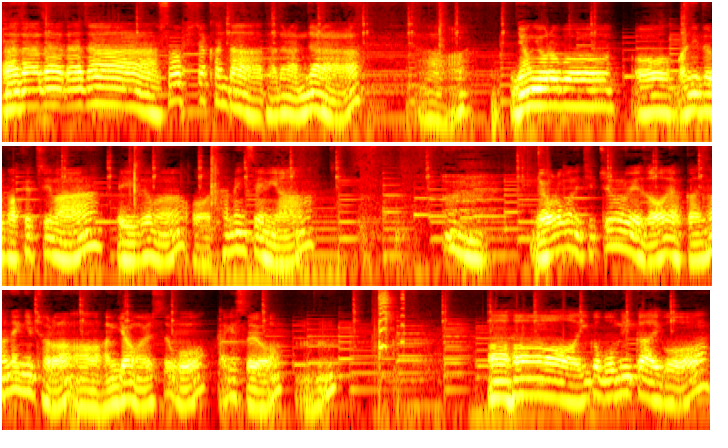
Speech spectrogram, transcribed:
자자자자자 수업 시작한다. 다들 앉아라. 자 안녕 여러분. 어 많이들 바뀌었지만 내 이름은 어, 탐행쌤이야. 음, 여러분의 집중을 위해서 약간 선생님처럼 어, 안경을 쓰고 하겠어요. 음. 어허 이거 뭡니까 이거?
